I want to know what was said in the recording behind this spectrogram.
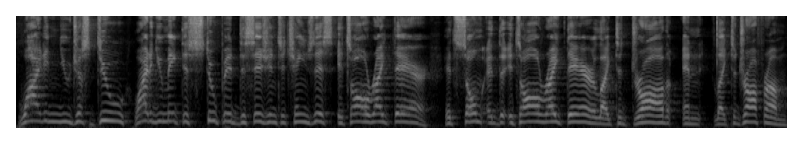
Why didn't you just do? Why did you make this stupid decision to change this? It's all right there. It's so. It's all right there. Like to draw and like to draw from,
